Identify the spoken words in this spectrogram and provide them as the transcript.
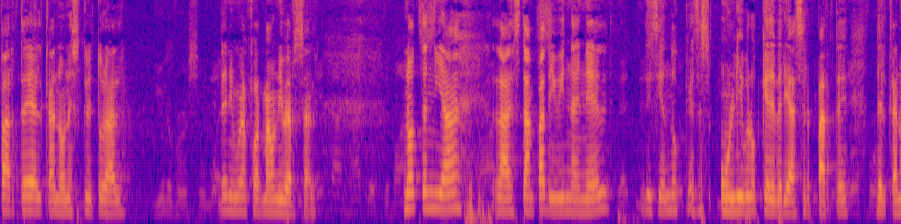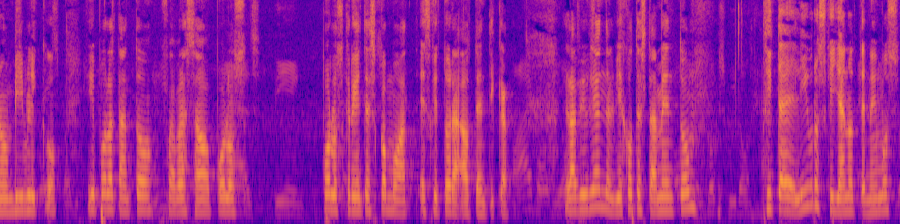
parte del canon escritural de ninguna forma universal no tenía la estampa divina en él, diciendo que ese es un libro que debería ser parte del canon bíblico y por lo tanto fue abrazado por los, por los creyentes como escritora auténtica. La Biblia en el Viejo Testamento cita de libros que ya no tenemos,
